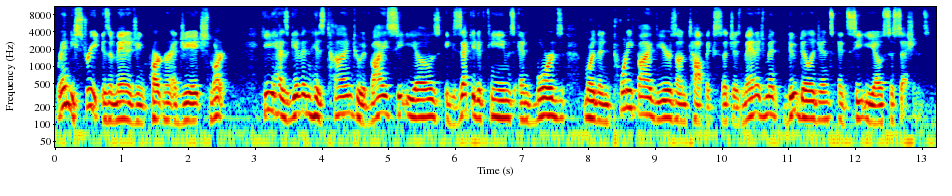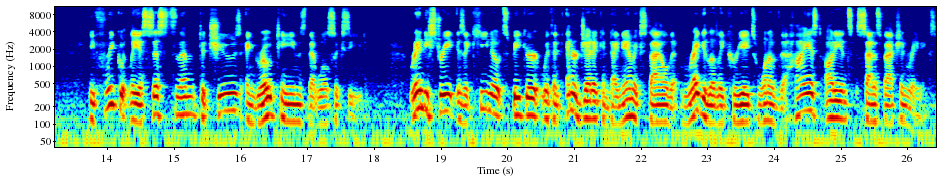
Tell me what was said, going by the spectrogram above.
Randy Street is a managing partner at GH Smart. He has given his time to advise CEOs, executive teams, and boards more than 25 years on topics such as management, due diligence, and CEO successions. He frequently assists them to choose and grow teams that will succeed. Randy Street is a keynote speaker with an energetic and dynamic style that regularly creates one of the highest audience satisfaction ratings.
